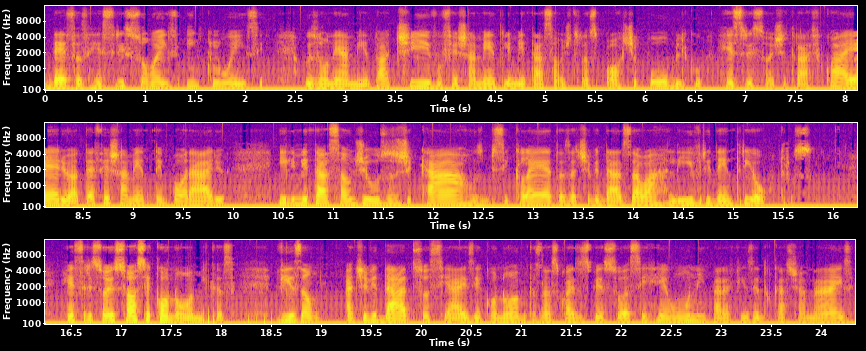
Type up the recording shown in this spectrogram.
Dessas restrições incluem-se o zoneamento ativo, fechamento e limitação de transporte público, restrições de tráfego aéreo, até fechamento temporário e limitação de usos de carros, bicicletas, atividades ao ar livre, dentre outros. Restrições socioeconômicas visam atividades sociais e econômicas nas quais as pessoas se reúnem para fins educacionais,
